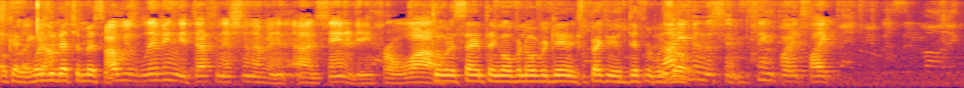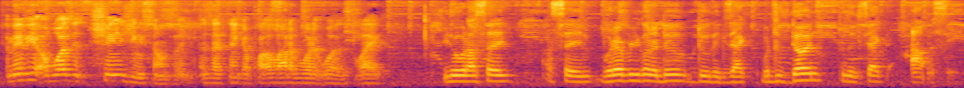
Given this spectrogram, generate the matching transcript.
Okay, Like, what is I'm- it that you're missing? I was living the definition of in, uh, insanity for a while. Doing the same thing over and over again, expecting a different Not result. Not even the same thing, but it's like maybe I wasn't changing something, as I think a, a lot of what it was. Like You know what I say? I say whatever you're gonna do, do the exact what you've done, do the exact opposite.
